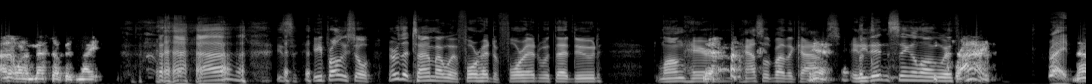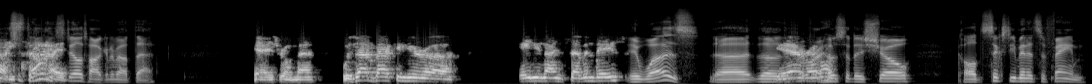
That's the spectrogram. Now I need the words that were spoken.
I don't want to mess up his night. He's, he probably still remember that time I went forehead to forehead with that dude, long hair, Yeah. hassled by the cops, and he didn't sing along with. Cried. right. No, he He's still, he's cried. still talking about that. Yeah, he's real mad. Was that back in your uh, 89 7 days? It was uh, the Yeah, remember right I on. hosted a show called 60 Minutes of Fame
